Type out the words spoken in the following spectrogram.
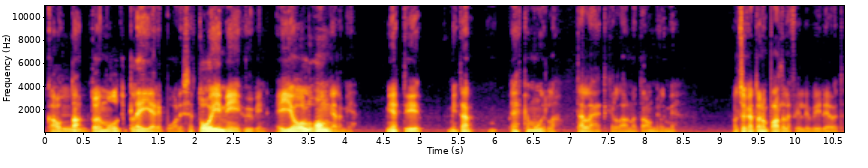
kautta mm. toi multiplayeripuoli. Se toimii hyvin. Ei ole ollut ongelmia. Miettii, mitä ehkä muilla tällä hetkellä on noita ongelmia. Oletko katsonut Battlefieldin videoita?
